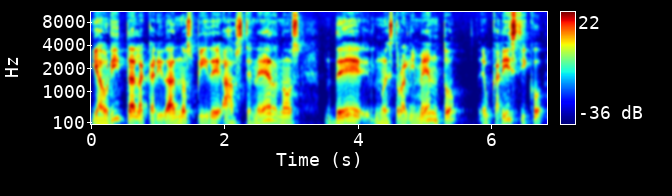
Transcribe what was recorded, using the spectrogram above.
Y ahorita la caridad nos pide abstenernos de nuestro alimento eucarístico,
